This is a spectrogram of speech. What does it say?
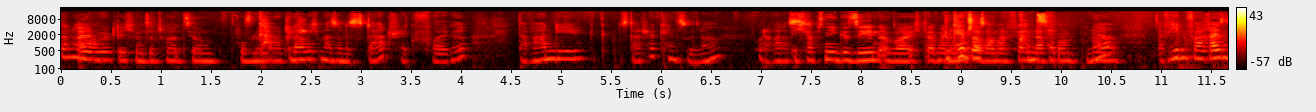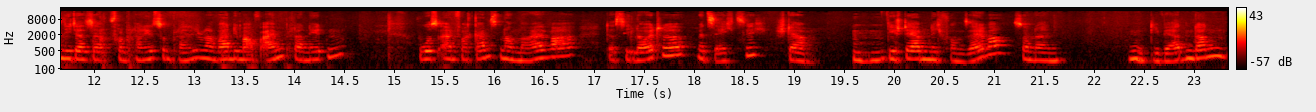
genau. allen möglichen Situationen problematisch. Es gab, glaube ich, mal so eine Star Trek-Folge. Da waren die. Star Trek kennst du, ne? Oder war das? Ich habe es nie gesehen, aber ich glaube, meine du Mutter war mal Fan Konzept, davon. Ne? Ja. Auf jeden Fall reisen die da von Planet zu Planet und dann waren die mal auf einem Planeten, wo es einfach ganz normal war, dass die Leute mit 60 sterben. Mhm. Die sterben nicht von selber, sondern die werden dann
